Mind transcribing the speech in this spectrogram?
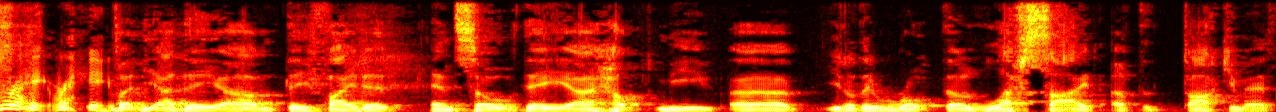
Right right. But yeah they um they fight it. And so they uh, helped me uh you know they wrote the left side of the document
